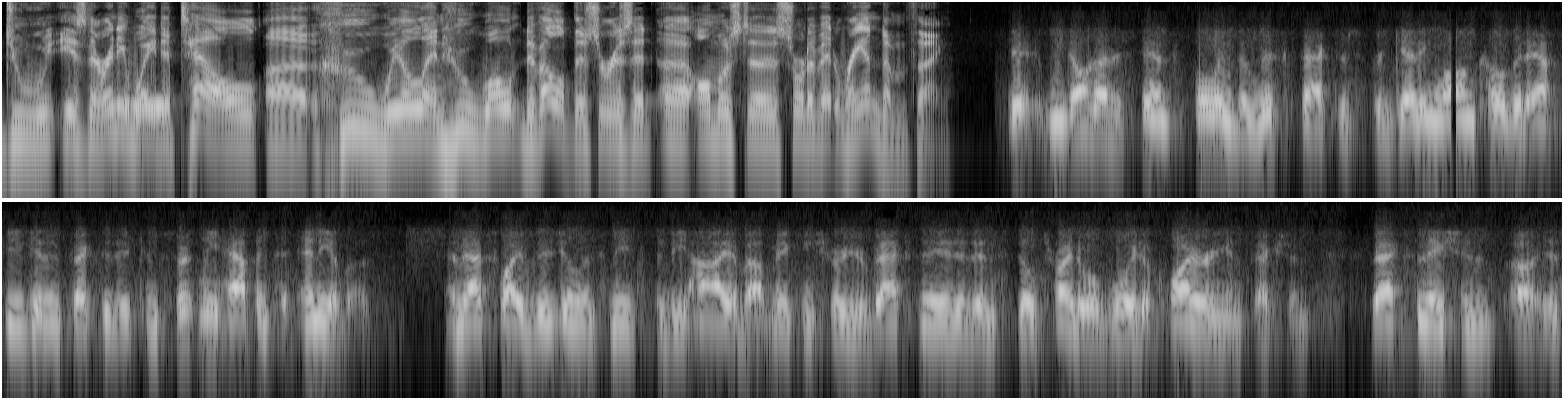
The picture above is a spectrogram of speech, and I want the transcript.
do is there any way to tell uh, who will and who won't develop this, or is it uh, almost a sort of at random thing? It, we don't understand fully the risk factors for getting long COVID after you get infected. It can certainly happen to any of us. And that's why vigilance needs to be high about making sure you're vaccinated and still trying to avoid acquiring infection. Vaccination uh, is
